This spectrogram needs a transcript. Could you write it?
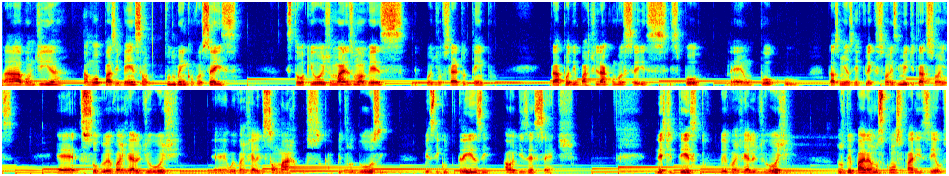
Olá, bom dia, amor, paz e bênção, tudo bem com vocês? Estou aqui hoje mais uma vez, depois de um certo tempo, para poder partilhar com vocês, expor né, um pouco das minhas reflexões e meditações é, sobre o Evangelho de hoje, é, o Evangelho de São Marcos, capítulo 12, versículo 13 ao 17. Neste texto do Evangelho de hoje, nos deparamos com os fariseus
